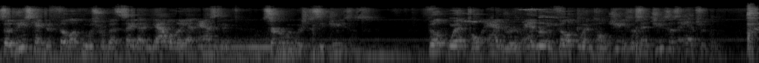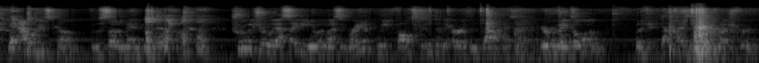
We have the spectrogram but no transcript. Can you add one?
So these came to Philip, who was from Bethsaida in Galilee, and asked him, Sir, we wish to see Jesus. Philip went and told Andrew. Andrew and Philip went and told Jesus, and Jesus answered them, The hour has come for the Son of Man to be glorified. Truly, truly, I say to you, unless a grain of wheat falls into the earth and dies, it remains alone. But if it dies, it bears much fruit.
